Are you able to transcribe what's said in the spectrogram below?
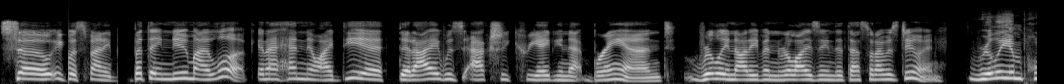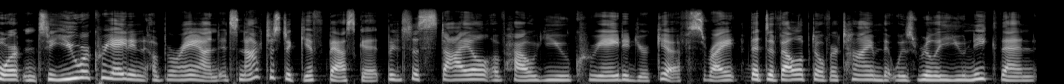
So it was funny, but they knew my look. And I had no idea that I was actually creating that brand, really not even realizing that that's what I was doing really important. So you were creating a brand. It's not just a gift basket, but it's a style of how you created your gifts, right? That developed over time that was really unique then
